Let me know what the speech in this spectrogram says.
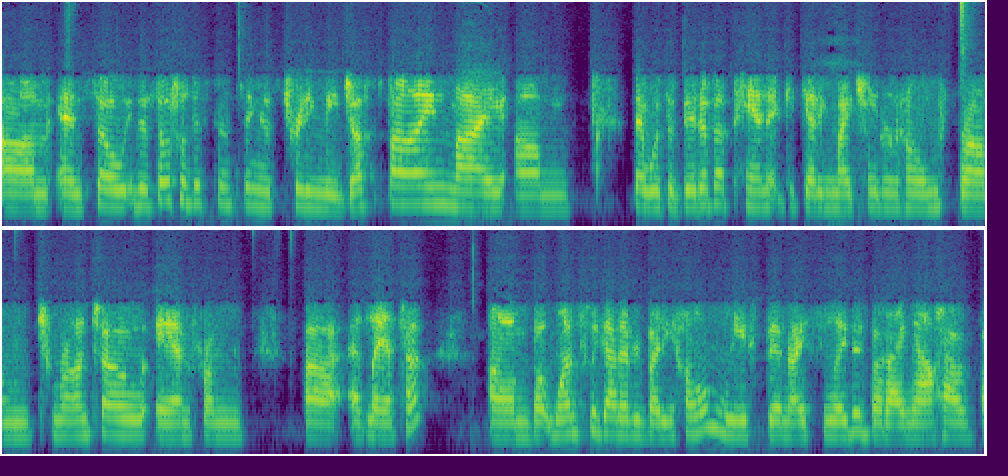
um, and so the social distancing is treating me just fine. My um, there was a bit of a panic getting my children home from Toronto and from uh, Atlanta. Um, but once we got everybody home, we've been isolated. But I now have uh,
